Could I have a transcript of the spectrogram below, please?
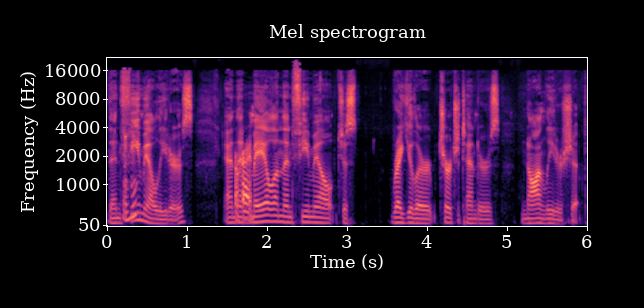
then mm-hmm. female leaders, and then Okay. male and then female, just regular church attenders, non leadership.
